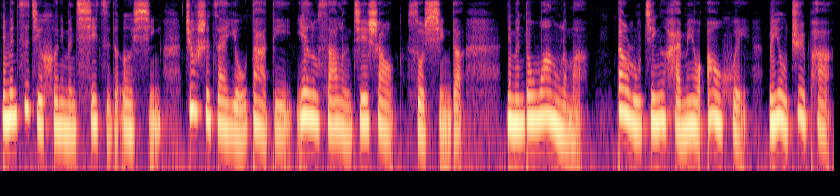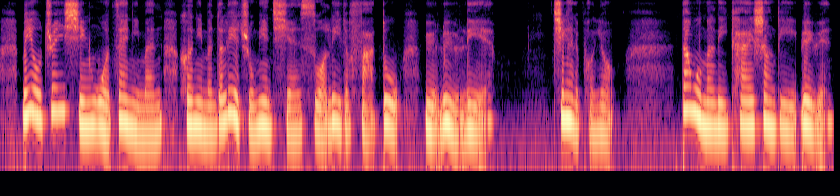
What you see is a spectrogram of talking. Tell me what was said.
你们自己和你们妻子的恶行，就是在犹大地耶路撒冷街上所行的，你们都忘了吗？到如今还没有懊悔，没有惧怕，没有遵行我在你们和你们的列祖面前所立的法度与律例。”亲爱的朋友，当我们离开上帝越远，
